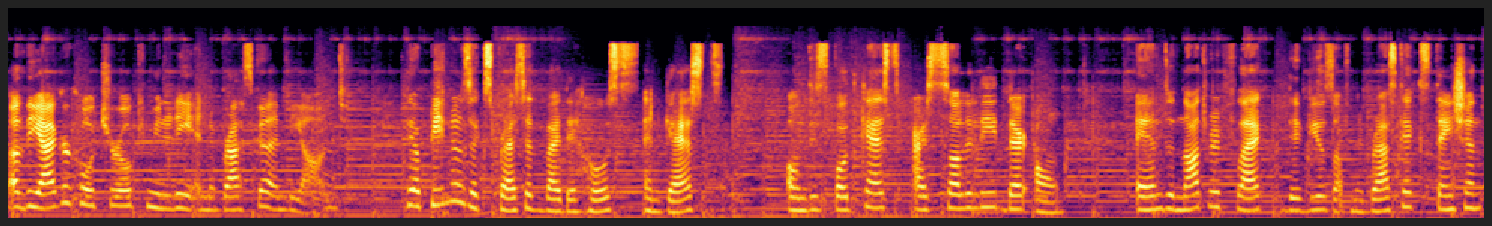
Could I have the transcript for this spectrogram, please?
of the agricultural community in Nebraska and beyond. The opinions expressed by the hosts and guests on this podcast are solely their own and do not reflect the views of Nebraska Extension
